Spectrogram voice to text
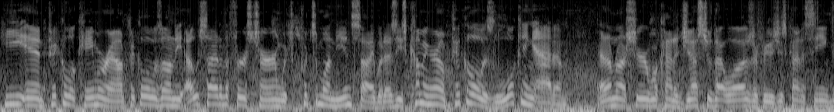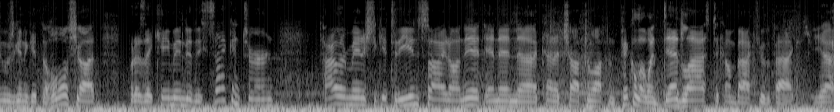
he and Piccolo came around. Piccolo was on the outside of the first turn, which puts him on the inside. But as he's coming around, Piccolo is looking at him. And I'm not sure what kind of gesture that was, or if he was just kind of seeing who was going to get the whole shot. But as they came into the second turn, Tyler managed to get to the inside on it and then uh, kind of chopped him off. And Piccolo went dead last to come back through the pack. Yeah,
